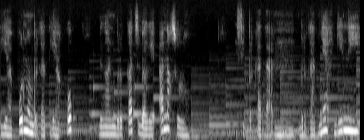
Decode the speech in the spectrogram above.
Dia pun memberkati Yakub dengan berkat sebagai anak sulung. Isi perkataan berkatnya gini.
